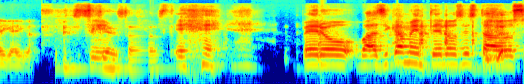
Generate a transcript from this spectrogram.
diga, diga. Sí. Eh, pero básicamente los estados,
